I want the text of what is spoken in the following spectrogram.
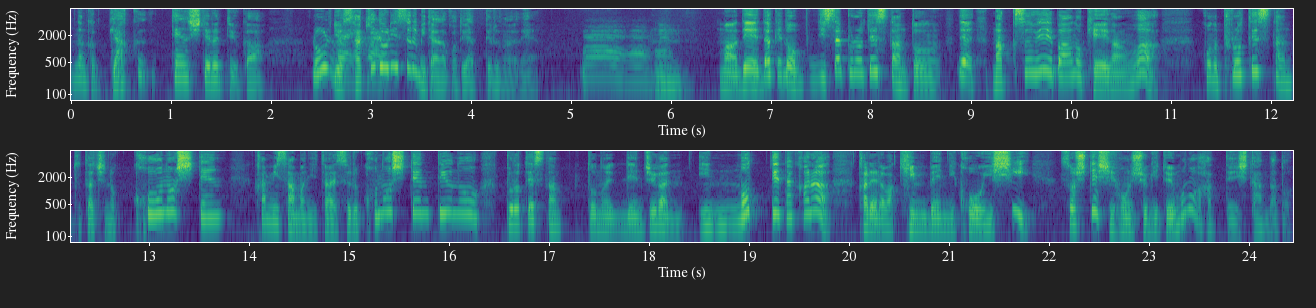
なんか逆転してるっていうか、論理を先取りするみたいなことやってるのよね。うんうんううん。ん。まあで、だけど実際プロテスタントの、で、マックス・ウェーバーの敬願は、このプロテスタントたちのこの視点、神様に対するこの視点っていうのをプロテスタントの連中がい持ってたから、彼らは勤勉に行為し、そして資本主義というものが発展したんだと。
